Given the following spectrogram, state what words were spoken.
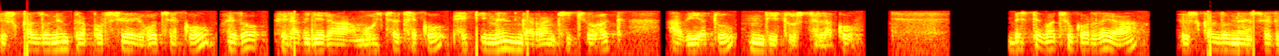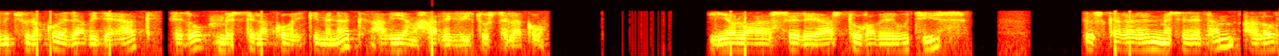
Euskaldunen proporzioa egotzeko edo erabilera multzatzeko ekimen garrantzitsuak abiatu dituztelako. Beste batzuk ordea, Euskaldunen zerbitzurako edabideak edo bestelako ekimenak abian jarri dituztelako. Inola zere astu gabe utziz, Euskararen mesedetan alor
